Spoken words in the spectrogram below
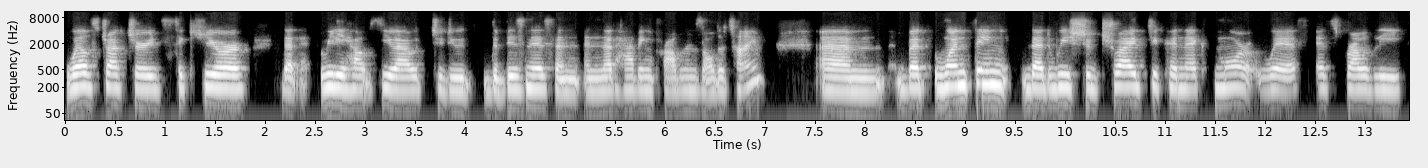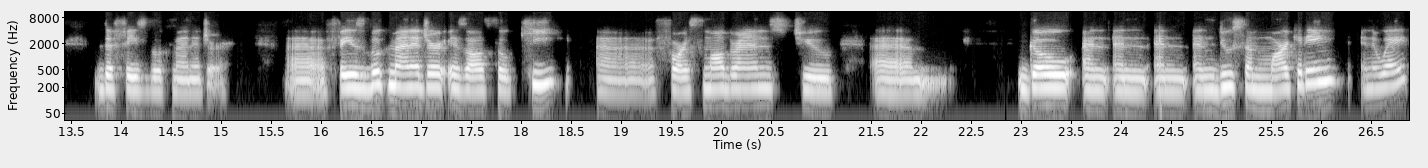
well structured, secure, that really helps you out to do the business and, and not having problems all the time. Um, but one thing that we should try to connect more with, it's probably the Facebook Manager. Uh, Facebook Manager is also key uh, for small brands to um, go and and and and do some marketing in a way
